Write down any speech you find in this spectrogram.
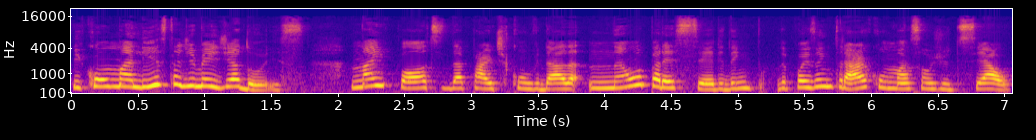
e com uma lista de mediadores. Na hipótese da parte convidada não aparecer e depois entrar com uma ação judicial,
